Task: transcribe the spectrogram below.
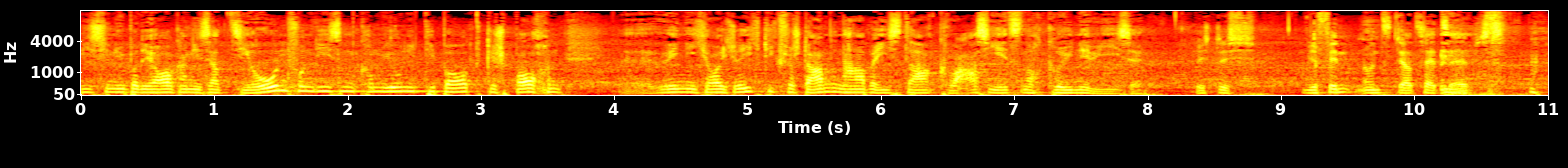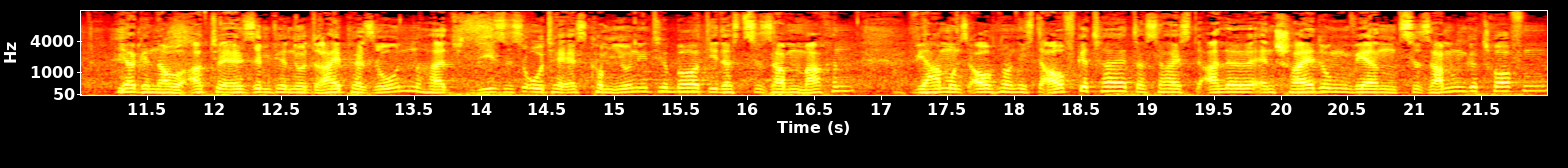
bisschen über die Organisation von diesem Community Board gesprochen. Äh, wenn ich euch richtig verstanden habe, ist da quasi jetzt noch grüne Wiese. Richtig. Wir finden uns derzeit selbst. Ja, genau. Aktuell sind wir nur drei Personen, halt dieses OTS Community Board, die das zusammen machen. Wir haben uns auch noch nicht aufgeteilt, das heißt, alle Entscheidungen werden zusammen getroffen.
